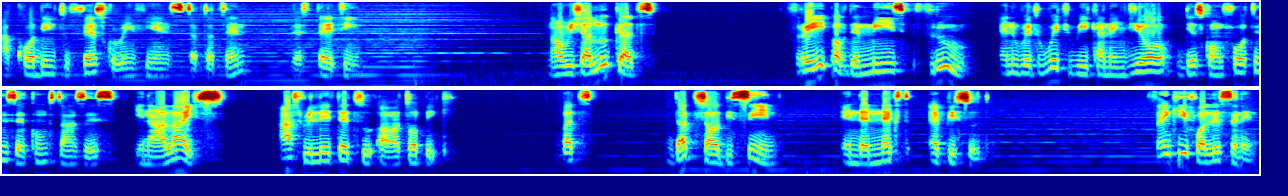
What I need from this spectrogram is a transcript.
According to 1 Corinthians chapter 10, verse 13. Now we shall look at three of the means through and with which we can endure discomforting circumstances in our lives as related to our topic. But that shall be seen in the next episode. Thank you for listening.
